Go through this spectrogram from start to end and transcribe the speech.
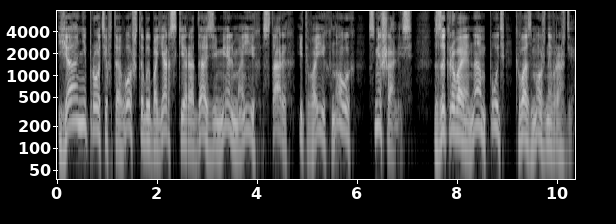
я не против того, чтобы боярские рода земель моих, старых и твоих новых, смешались, закрывая нам путь к возможной вражде.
